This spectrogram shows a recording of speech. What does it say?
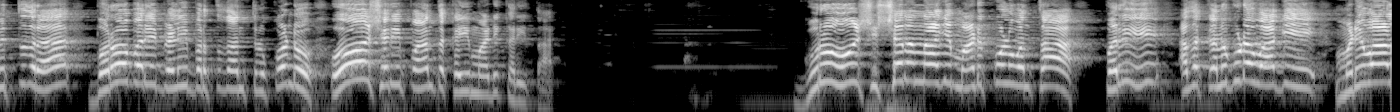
ಬಿತ್ತಿದ್ರ ಬರೋಬರಿ ಬೆಳಿ ಬರ್ತದ ಅಂತ ತಿಳ್ಕೊಂಡು ಓ ಶರೀಫ ಅಂತ ಕೈ ಮಾಡಿ ಕರೀತಾರೆ. ಗುರು ಶಿಷ್ಯರನ್ನಾಗಿ ಮಾಡಿಕೊಳ್ಳುವಂತ ಪರಿ ಅದಕ್ಕನುಗುಣವಾಗಿ ಮಡಿವಾಳ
